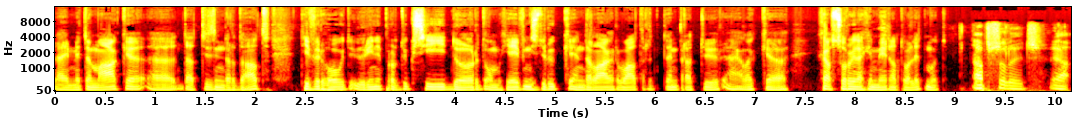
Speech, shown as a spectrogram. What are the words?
mee te maken. Uh, dat is inderdaad die verhoogde urineproductie door de omgevingsdruk en de lagere watertemperatuur eigenlijk uh, gaat zorgen dat je meer naar het toilet moet. Absoluut, ja.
